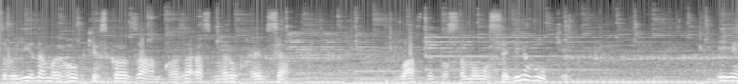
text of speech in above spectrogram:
з руїнами Губківського замку. А зараз ми рухаємося власне по самому селі Губків. І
